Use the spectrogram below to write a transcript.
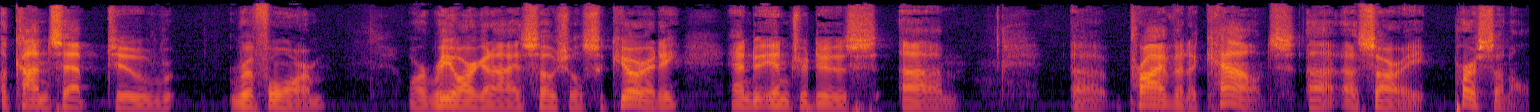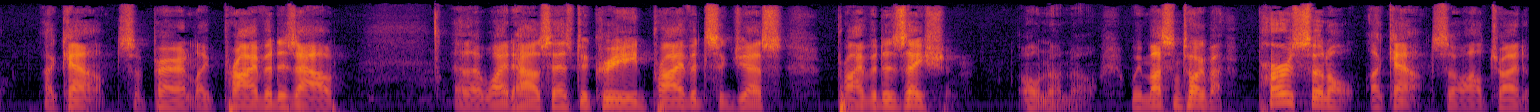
a concept to re reform or reorganize Social Security and to introduce um, uh, private accounts, uh, uh, sorry, personal accounts. Apparently, private is out. Uh, the White House has decreed private suggests privatization. Oh, no, no. We mustn't talk about personal accounts, so I'll try to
